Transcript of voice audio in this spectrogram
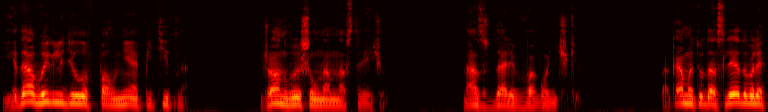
Еда выглядела вполне аппетитно. Джон вышел нам навстречу. Нас ждали в вагончике. Пока мы туда следовали,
